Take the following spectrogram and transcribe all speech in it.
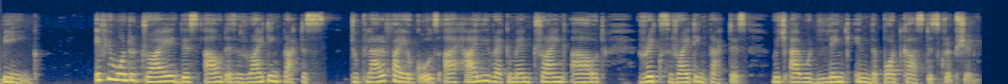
being. If you want to try this out as a writing practice to clarify your goals, I highly recommend trying out Rick's writing practice, which I would link in the podcast description.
